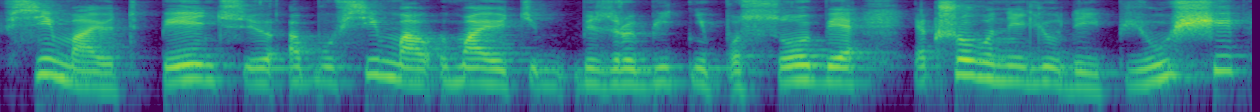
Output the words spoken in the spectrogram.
всі мають пенсію, або всі мають безробітні пособі. Якщо вони люди і п'ющі,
